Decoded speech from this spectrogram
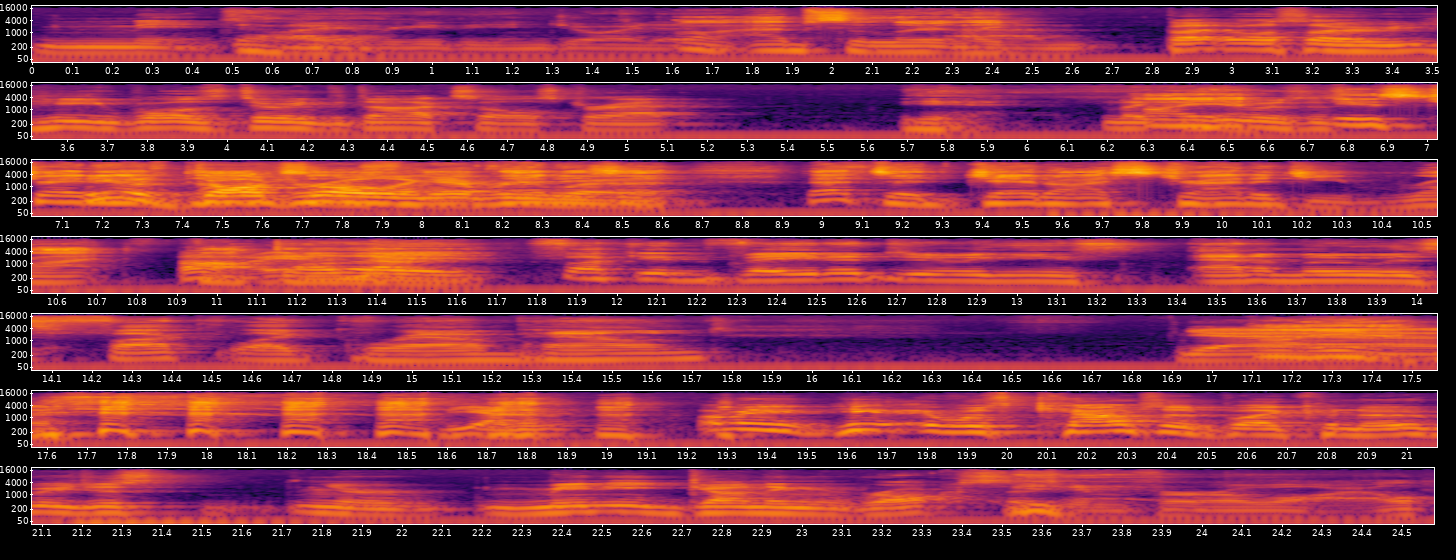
mint. Oh, I yeah. really enjoyed it. Oh, absolutely. Um, but also, he was doing the Dark Souls strat. Yeah. Like Oh he yeah, was just, he was straight he out was Dark dodge Souls rolling style. Everywhere. is a- that's a Jedi strategy, right? Oh, fucking yeah, Although there. fucking Vader doing his animu as fuck like ground pound. Yeah, Oh yeah. yeah. I mean, he, it was countered by Kenobi just you know mini gunning rocks at him for a while.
